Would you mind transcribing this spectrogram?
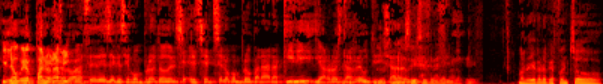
Y lo veo panorámico. Esto lo hace desde que se compró todo el set, el set se lo compró para Arakiri y ahora lo está reutilizando Ah, sí, sí, claro, claro. Bueno, yo creo que Foncho,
